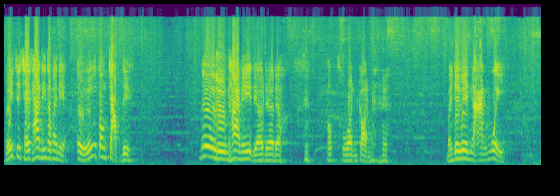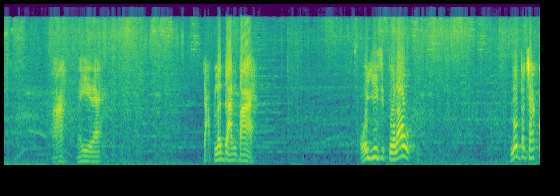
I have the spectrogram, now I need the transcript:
เฮ้ย จะใช้ท่านี้ทำไมเนี่ย เออ ต้องจับดิเออลืมท่านี้ เดี๋ยวเดี๋ยวเดี๋ยว ทบทวนก่อน ไม่ได้เล่นนานเว้ยอะนี่แหละ จับแล้วดันไปโอ้ยยี่สิบตัวแล้วลดประชาก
